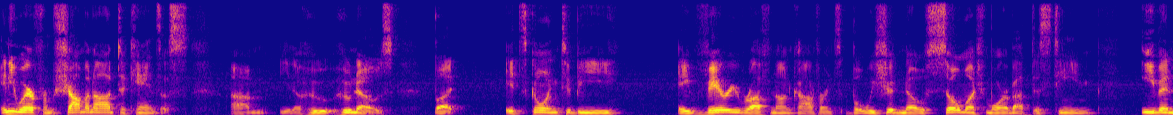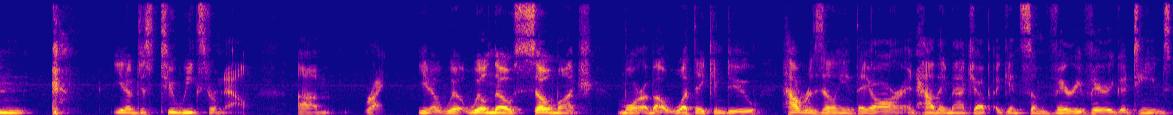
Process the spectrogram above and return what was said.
anywhere from Chaminade to Kansas. Um, you know who who knows, but it's going to be a very rough non-conference. But we should know so much more about this team, even you know just two weeks from now. Um, right. You know we'll we'll know so much more about what they can do, how resilient they are, and how they match up against some very very good teams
